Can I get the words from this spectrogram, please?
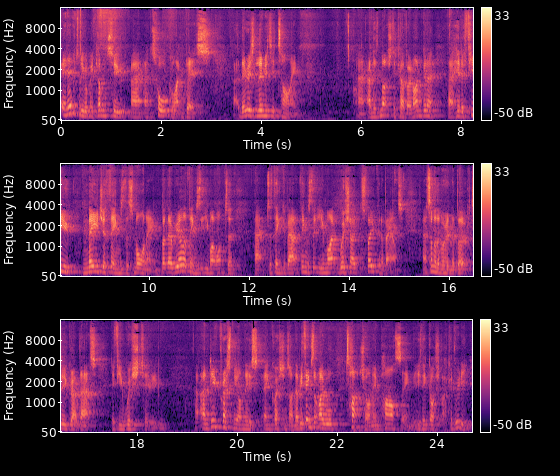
Inevitably, when we come to uh, a talk like this, uh, there is limited time. Uh, and there's much to cover, and I'm going to uh, hit a few major things this morning, but there'll be other things that you might want to, uh, to think about, things that you might wish I'd spoken about. Uh, some of them are in the book, do grab that if you wish to. Uh, and do press me on these in question time. There'll be things that I will touch on in passing that you think, gosh, I could really,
